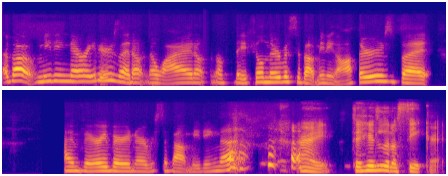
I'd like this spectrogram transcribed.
about meeting narrators. I don't know why. I don't know if they feel nervous about meeting authors, but I'm very very nervous about meeting them. all right. So here's a little secret.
